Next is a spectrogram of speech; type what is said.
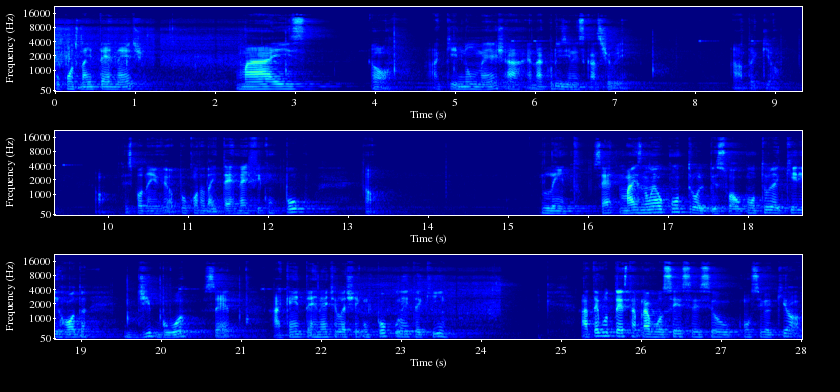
por conta da internet. Mas, ó, aqui ele não mexe. Ah, é na cruzinha nesse caso, deixa eu ver. Ah, tá aqui, ó. Vocês podem ver, ó, por conta da internet fica um pouco ó, lento, certo? Mas não é o controle, pessoal. O controle aqui ele roda de boa, certo? Aqui a internet ela chega um pouco lenta aqui. Até vou testar para vocês se eu consigo aqui, ó,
